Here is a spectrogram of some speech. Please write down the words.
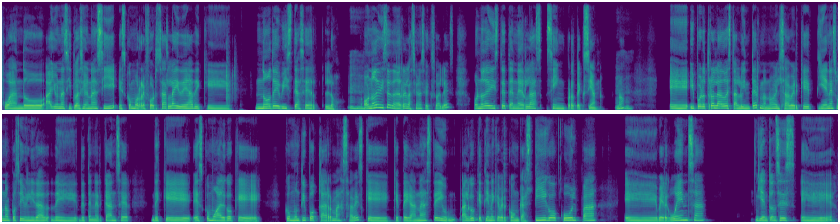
cuando hay una situación así es como reforzar la idea de que no debiste hacerlo o no debiste tener relaciones sexuales o no debiste tenerlas sin protección, ¿no? Eh, y por otro lado está lo interno, ¿no? El saber que tienes una posibilidad de, de tener cáncer, de que es como algo que como un tipo karma, ¿sabes? Que, que te ganaste y algo que tiene que ver con castigo, culpa, eh, vergüenza. Y entonces, eh,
